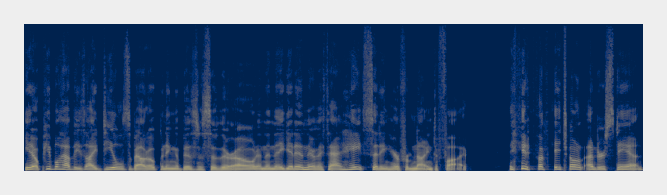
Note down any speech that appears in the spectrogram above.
You know, people have these ideals about opening a business of their own and then they get in there and they say I hate sitting here from 9 to 5. You know, they don't understand.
